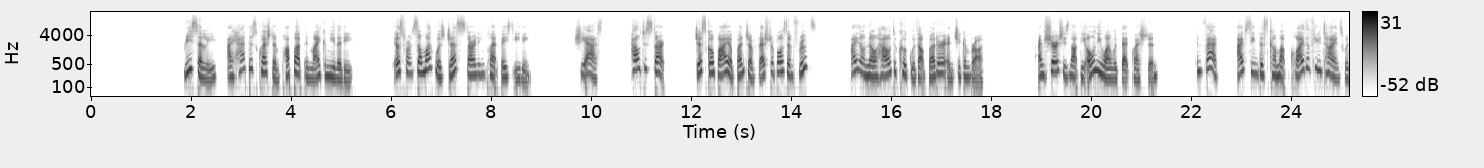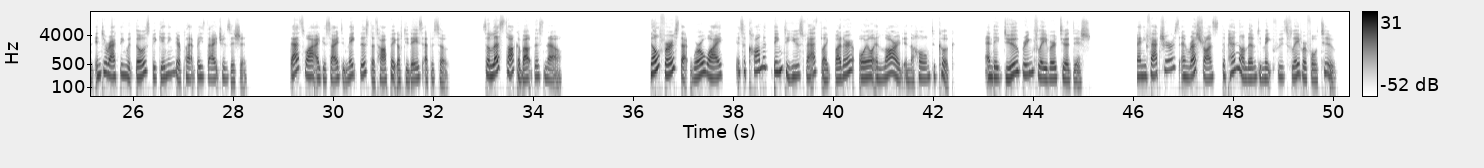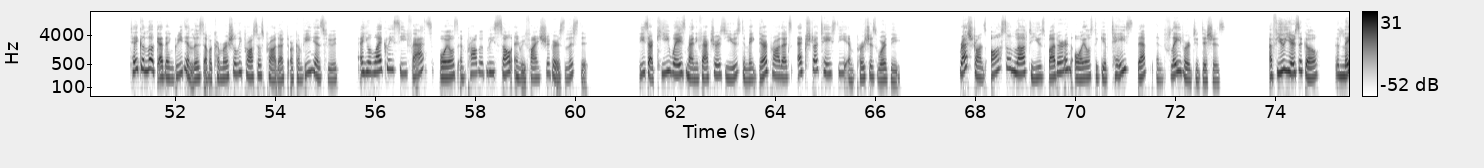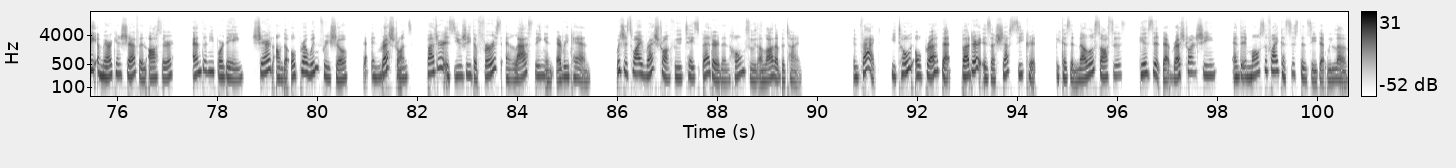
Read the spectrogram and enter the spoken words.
Recently, I had this question pop up in my community. It was from someone who was just starting plant based eating. She asked, How to start? Just go buy a bunch of vegetables and fruits? I don't know how to cook without butter and chicken broth. I'm sure she's not the only one with that question. In fact, I've seen this come up quite a few times when interacting with those beginning their plant based diet transition. That's why I decided to make this the topic of today's episode. So let's talk about this now. Know first that worldwide, it's a common thing to use fats like butter, oil, and lard in the home to cook, and they do bring flavor to a dish. Manufacturers and restaurants depend on them to make foods flavorful too. Take a look at the ingredient list of a commercially processed product or convenience food, and you'll likely see fats, oils, and probably salt and refined sugars listed. These are key ways manufacturers use to make their products extra tasty and purchase worthy. Restaurants also love to use butter and oils to give taste, depth, and flavor to dishes. A few years ago, the late American chef and author Anthony Bourdain shared on the Oprah Winfrey Show that in restaurants, butter is usually the first and last thing in every pan, which is why restaurant food tastes better than home food a lot of the time. In fact, he told Oprah that butter is a chef's secret because it mellows sauces, gives it that restaurant sheen, and the emulsified consistency that we love.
